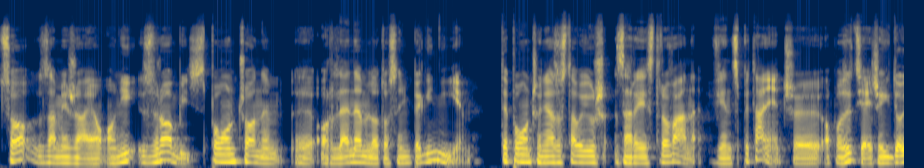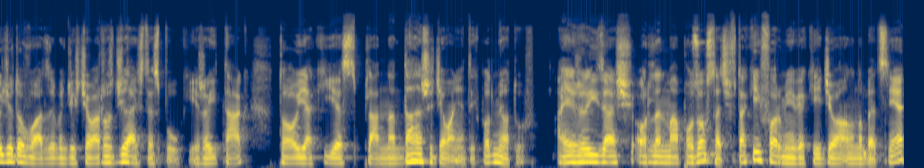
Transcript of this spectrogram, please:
co zamierzają oni zrobić z połączonym y, Orlenem, Lotosem i PGNiG-iem. Te połączenia zostały już zarejestrowane, więc pytanie, czy opozycja, jeżeli dojdzie do władzy, będzie chciała rozdzielać te spółki? Jeżeli tak, to jaki jest plan na dalsze działanie tych podmiotów? A jeżeli zaś Orlen ma pozostać w takiej formie, w jakiej działa on obecnie,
